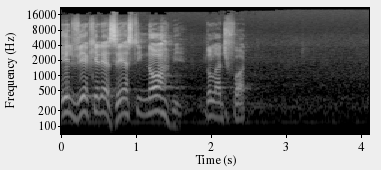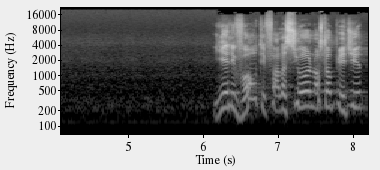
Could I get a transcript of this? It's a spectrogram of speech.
ele vê aquele exército enorme do lado de fora. E ele volta e fala: Senhor, nós estamos perdidos.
